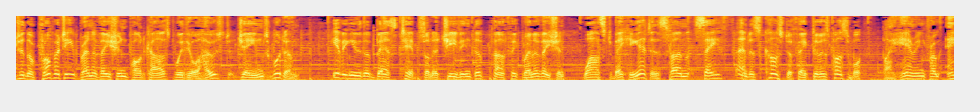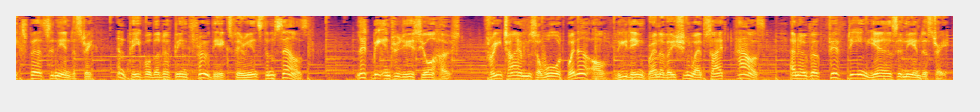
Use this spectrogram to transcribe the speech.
to the Property Renovation Podcast with your host, James Woodham, giving you the best tips on achieving the perfect renovation whilst making it as fun, safe, and as cost effective as possible by hearing from experts in the industry and people that have been through the experience themselves. Let me introduce your host, three times award winner of leading renovation website Houzz and over 15 years in the industry,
